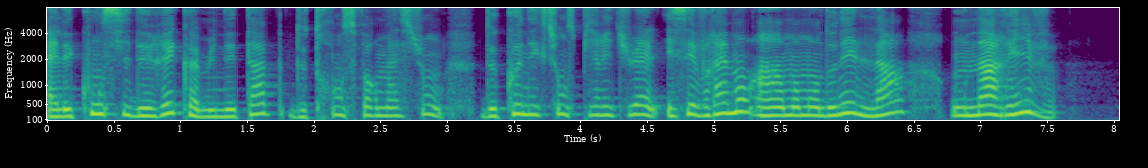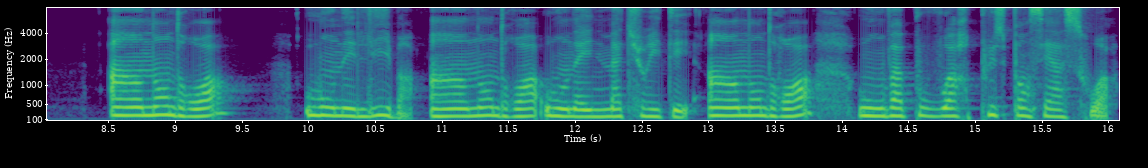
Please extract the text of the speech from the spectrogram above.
elle est considérée comme une étape de transformation, de connexion spirituelle. Et c'est vraiment à un moment donné, là, on arrive à un endroit où on est libre, à un endroit où on a une maturité, à un endroit où on va pouvoir plus penser à soi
